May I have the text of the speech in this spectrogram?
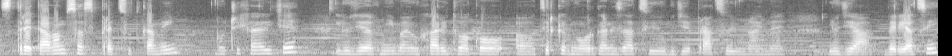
Stretávam sa s predsudkami voči Charite, Ľudia vnímajú Charitu ako e, cirkevnú organizáciu, kde pracujú najmä ľudia veriaci,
